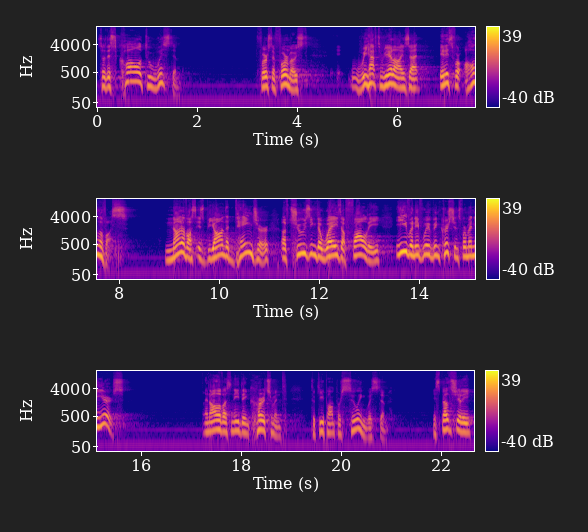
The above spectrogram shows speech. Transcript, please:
So, this call to wisdom, first and foremost, we have to realize that it is for all of us. None of us is beyond the danger of choosing the ways of folly, even if we've been Christians for many years. And all of us need the encouragement to keep on pursuing wisdom, especially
